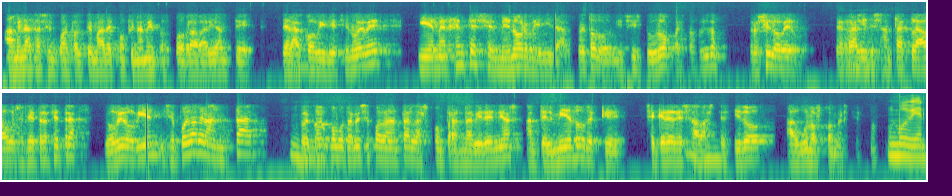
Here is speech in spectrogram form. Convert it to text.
amenazas en cuanto al tema de confinamientos por la variante de la COVID-19 y emergentes en menor medida, sobre todo, insisto, Europa, Estados Unidos, pero sí lo veo, de rally de Santa Claus, etcétera, etcétera, lo veo bien y se puede adelantar sobre todo como también se pueden adelantar las compras navideñas ante el miedo de que se quede desabastecido algunos comercios. Muy bien.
